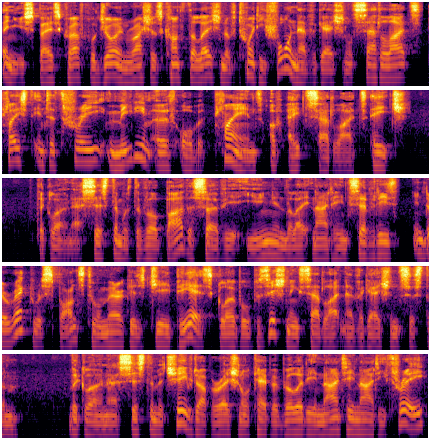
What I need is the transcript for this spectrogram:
A new spacecraft will join Russia's constellation of 24 navigational satellites placed into three medium Earth orbit planes of eight satellites each. The GLONASS system was developed by the Soviet Union in the late 1970s in direct response to America's GPS Global Positioning Satellite Navigation System. The GLONASS system achieved operational capability in 1993,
